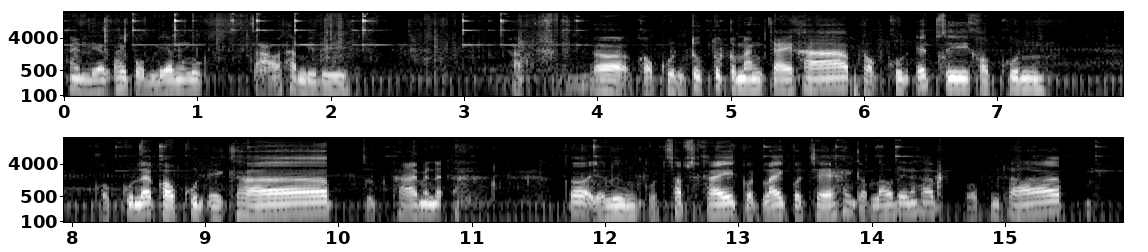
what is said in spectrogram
ให้เลี้ยงให้ผมเลี้ยงลูกสาวท่านดีๆ ครับ ก็ขอบคุณทุกๆกำลังใจครับ ขอบคุณ FC ขอบคุณ ขอบคุณและขอบคุณเอกครับ สุดท้ายมันก็อย่าลืมกด Subscribe กดไลค์กดแชร์ให้กับเราด้วยนะครับ ขอบคุณครับ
